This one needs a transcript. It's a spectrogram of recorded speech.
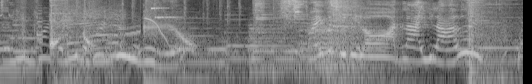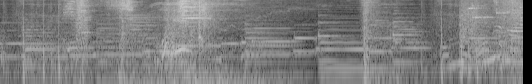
เจอรี่มาจอรี่มาช่วยเจอรี่มาช่วยโอ้โหไปมันที่ไม่รอดล่ะอีหลาเอ้ยผมผมจะมา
